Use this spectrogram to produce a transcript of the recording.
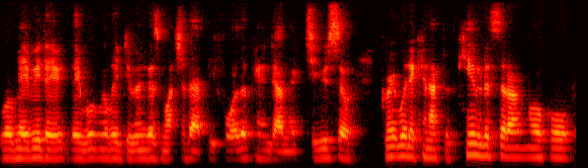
where maybe they, they weren't really doing as much of that before the pandemic, too. So, great way to connect with candidates that aren't local,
